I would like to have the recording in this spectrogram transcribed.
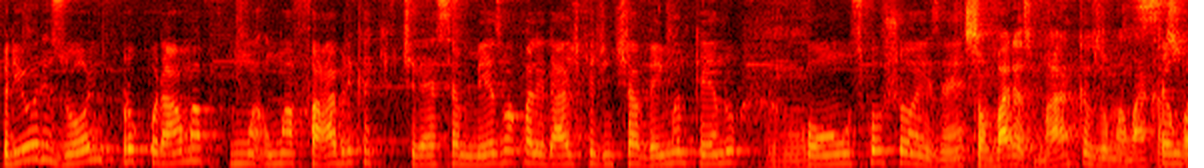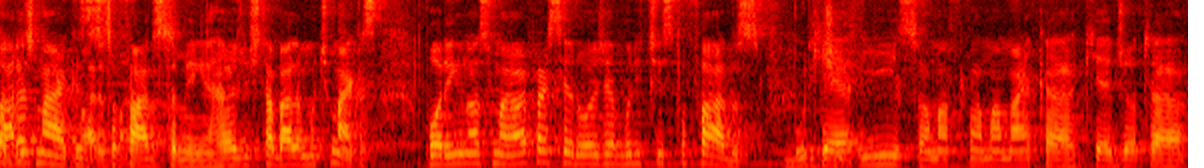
priorizou em procurar uma, uma, uma fábrica que tivesse a mesma qualidade que a gente já vem mantendo com os colchões, né? São várias marcas ou uma marca São só? várias de- marcas várias estofados marcas. também. A gente trabalha multimarcas. Porém, o nosso maior parceiro hoje é Buriti Estofados. Buriti. Que é, isso, é uma, uma marca que é de outra.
